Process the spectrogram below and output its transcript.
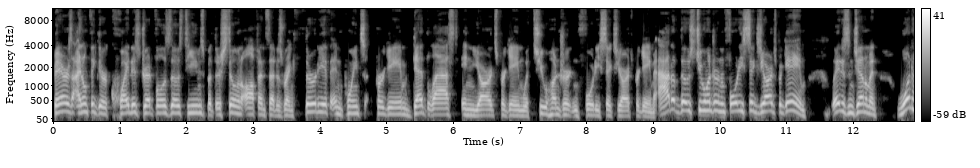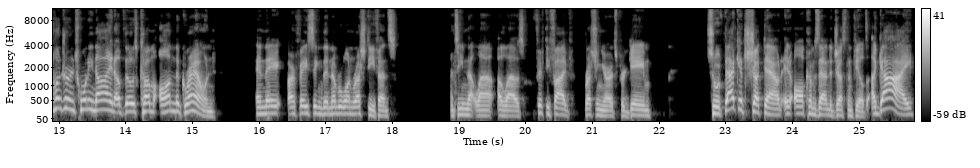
Bears, I don't think they're quite as dreadful as those teams, but they're still an offense that is ranked 30th in points per game, dead last in yards per game with 246 yards per game. Out of those 246 yards per game, ladies and gentlemen, 129 of those come on the ground, and they are facing the number one rush defense a team that la- allows 55 rushing yards per game. So if that gets shut down, it all comes down to Justin Fields, a guy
